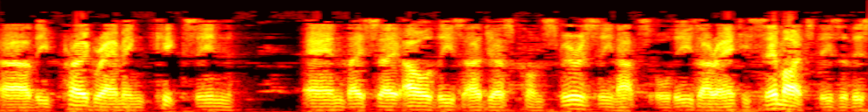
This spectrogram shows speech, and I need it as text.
uh, the programming kicks in and they say, oh, these are just conspiracy nuts, or these are anti-Semites, these are this,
